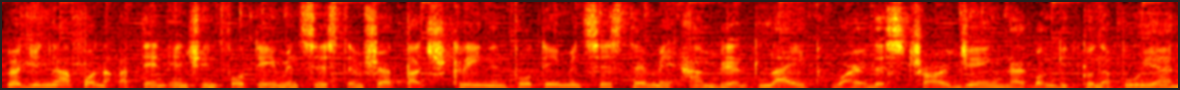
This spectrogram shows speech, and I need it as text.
Well, yun nga po, naka 10-inch infotainment system siya, touchscreen infotainment system, may ambient light, wireless charging, nabanggit ko na po yan.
